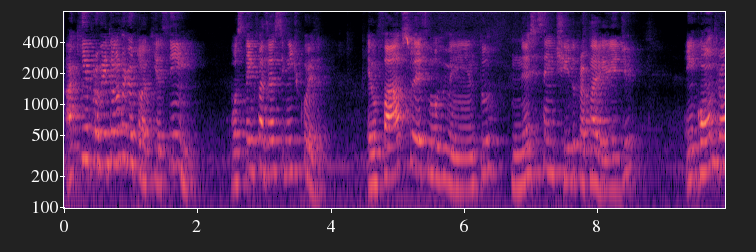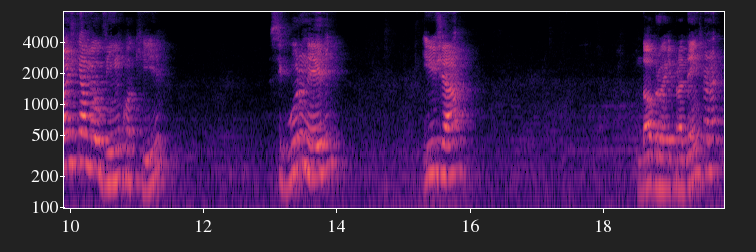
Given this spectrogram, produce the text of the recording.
Aqui, aproveitando que eu estou aqui assim, você tem que fazer a seguinte coisa. Eu faço esse movimento nesse sentido para a parede, encontro onde que é o meu vinco aqui, seguro nele e já dobro ele para dentro, né?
